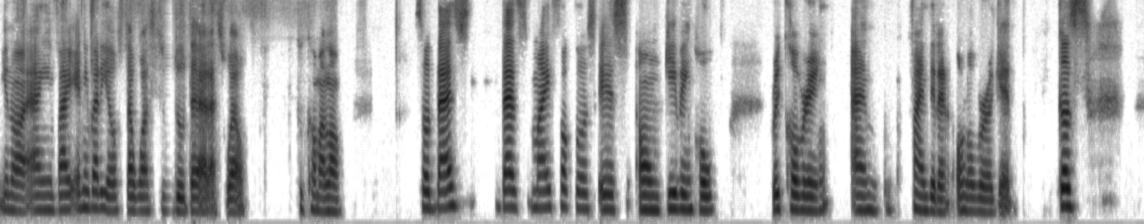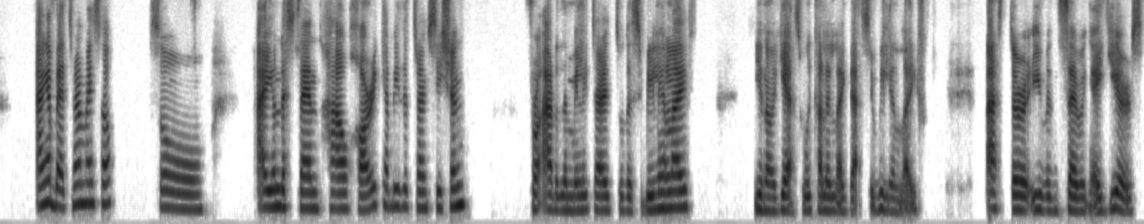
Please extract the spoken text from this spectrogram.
you know, and invite anybody else that wants to do that as well to come along. So that's that's my focus is on giving hope, recovering, and finding it all over again. Because I'm a veteran myself. So I understand how hard it can be the transition from out of the military to the civilian life. You know, yes, we call it like that, civilian life, after even seven, eight years,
